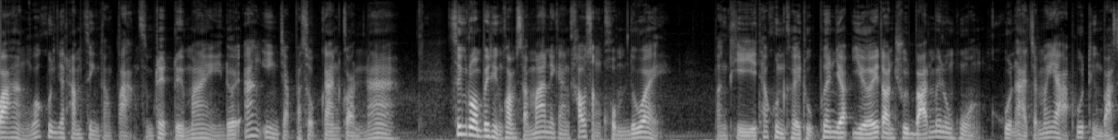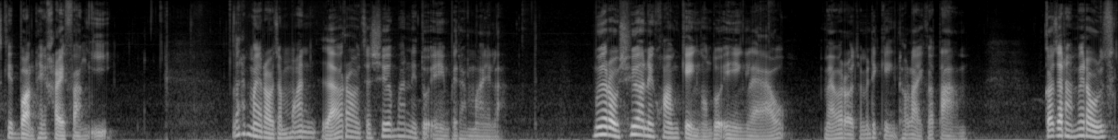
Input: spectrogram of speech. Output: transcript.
ว้างๆ ว่าคุณจะทำสิ่งต่างๆสำเร็จหรือไม่ โดยอ้างอิงจากประสบการณ์ก่อนหน้า ซึ่งรวมไปถึงความสามารถในการเข้าสังคมด้วย บางทีถ้าคุณเคยถูกเพื่อนเยาะเย้ยตอนชูดบาสไม่ลงห่วง คุณอาจจะไม่อยากพูดถึงบาสเกตบอลให้ใครฟังอีก แล้วทำไมเราจะมั่น แล้วเราจะเชื่อมั่นในตัวเองไปทำไมล่ะ เมื่อเราเชื่อในความเก่งของตัวเองแล้ว แม้ว่าเราจะไม่ได้เก่งเท่าไหร่ก็ตาม ก็จะทำให้เรารู้สึก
